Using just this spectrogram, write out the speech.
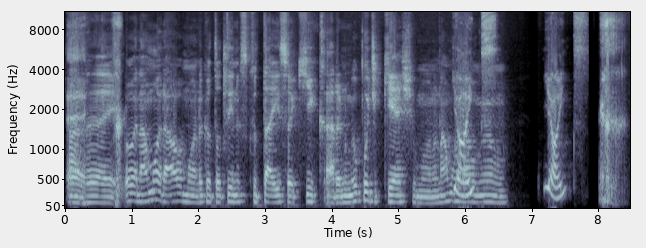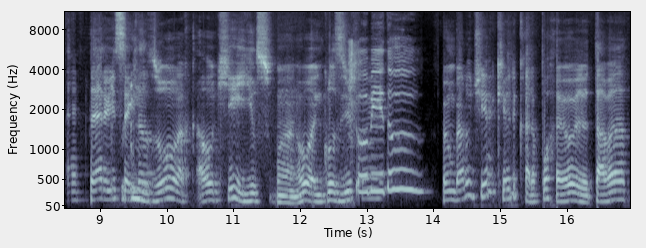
É. Ah. Ô, na moral, mano, que eu tô tendo que escutar isso aqui, cara, no meu podcast, mano. Na moral Yoinks. mesmo. Yoinks. Sério, isso ainda zoa? O que isso, mano? Ô, inclusive. Foi, Scooby-Doo. foi um belo dia aquele, cara. Porra, eu, eu tava.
